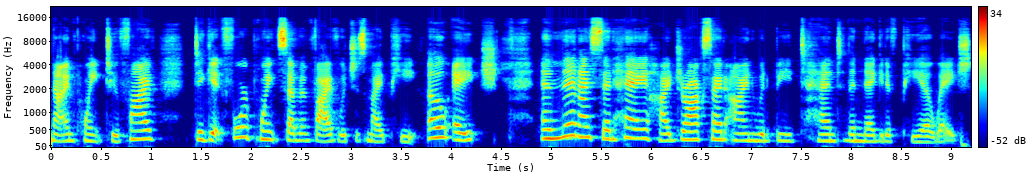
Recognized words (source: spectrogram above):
9.25 to get 4.75, which is my POH. And then I said, hey, hydroxide ion would be 10 to the negative POH.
